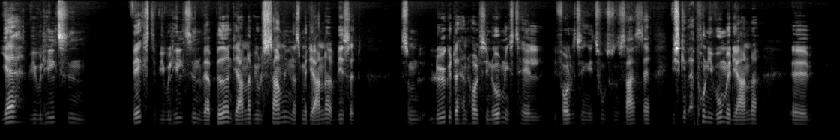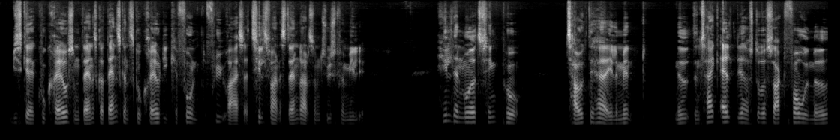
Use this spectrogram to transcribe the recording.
Ja, vi vil hele tiden vækste, vi vil hele tiden være bedre end de andre, vi vil sammenligne os med de andre, hvis at, som Lykke, da han holdt sin åbningstale i Folketinget i 2016, sagde, vi skal være på niveau med de andre. Øh, vi skal kunne kræve som danskere, danskerne skal kunne kræve, at de kan få en flyrejse af tilsvarende standard som en tysk familie. Hele den måde at tænke på, tager jo ikke det her element ned. Den tager ikke alt det, der har stået og sagt forud med,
